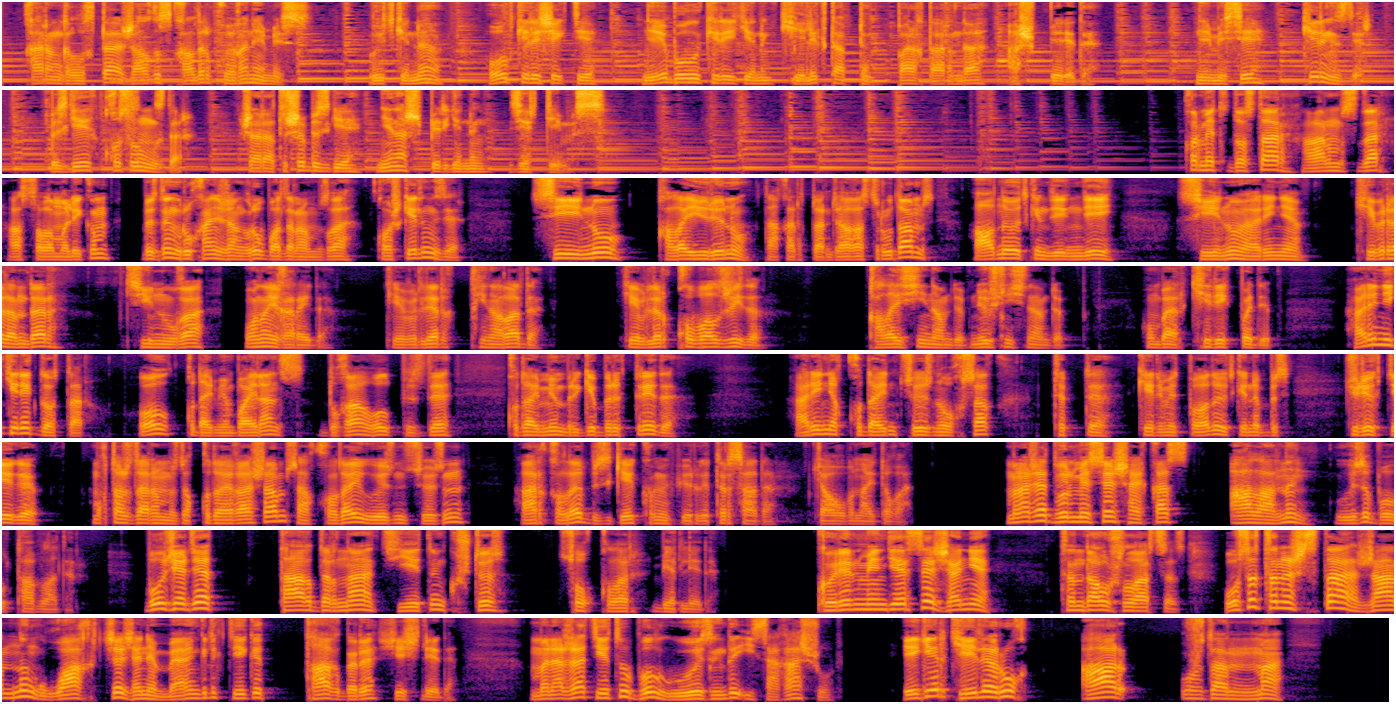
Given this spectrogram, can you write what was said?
қарыңғылықта жалғыз қалдырып қойған емес. Өйткені ол келешекте не болу керек екенін кітаптың парақтарында ашып береді. Немесе келіңіздер бізге қосылыңыздар. Жаратушы бізге нен ашып бергенін зерттейміз. Құрметті достар армысыздар ассалаумағалейкум біздің рухани жаңғыру бағдарламамызға қош келдіңіздер. Сүйіну қалай үйрену тақырыптарын жалғастырудамыз. Алдында өткендегіндей сүйіну әрине кейбір адамдар сүйінуға оңай қарайды. Кейбірлер қиналады. Кейбірлер қобалжиды. Қалай сиынамын деп не үшін сиынамын деп? Оның бәрі керек па деп. Әрине керек достар. Ол құдаймен байланыс. Дұға ол бізді құдаймен бірге біріктіреді. Әрине құдайдың сөзін оқысақ тіпті керемет болады. Өйткені біз жүректегі мұқтаждарымызды құдайға ашамыз ал құдай өзінің сөзін арқылы бізге көмек беруге тырысады. Жауабын айтуға. Мұнажат бөлмесі шайқас аланың өзі болып табылады. Бұл жерде тағдырына тиетін күшті соққылар беріледі. Көрермендерсіз және тыңдаушыларсыз. Осы тыныштықта жанның уақытша және мәңгіліктегі тағдыры шешіледі. Мінәжат ету бұл өзіңді исаға ашу. Егер келі рух ар ұжданыма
